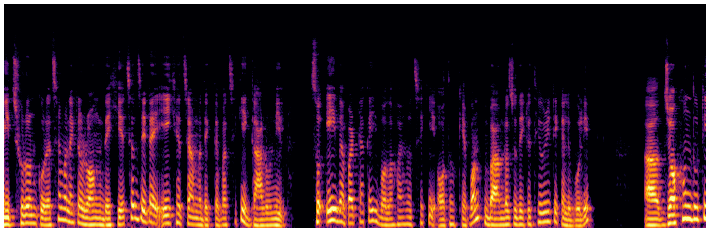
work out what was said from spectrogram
বিচ্ছুরণ করেছে মানে একটা রং দেখিয়েছে, যেটা এই ক্ষেত্রে আমরা দেখতে পাচ্ছি কি গাঢ় নীল। সো এই ব্যাপারটাকেই বলা হয় হচ্ছে কি অধক্ষেপণ বা আমরা যদি একটু থিওরিটিক্যালি বলি যখন দুটি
